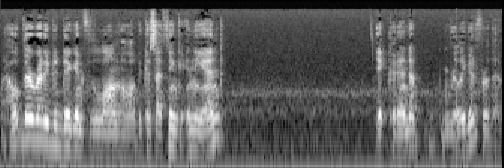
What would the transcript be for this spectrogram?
I hope they're ready to dig in for the long haul because I think in the end, it could end up really good for them.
